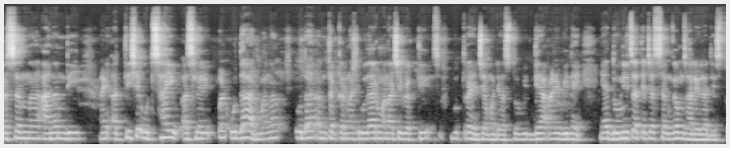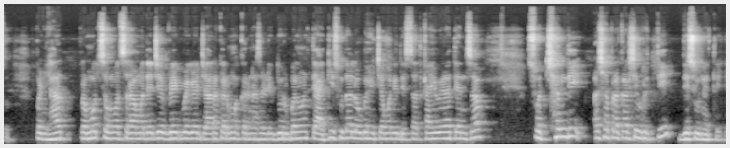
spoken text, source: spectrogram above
प्रसन्न, आनंदी आणि अतिशय उत्साही असलेली पण उदार मना उदार अंतःकरणाची, उदार मनाची व्यक्ती पुत्र ह्याच्यामध्ये असतो. विद्या आणि विनय या दोन्हीचा त्याच्यात संगम झालेला दिसतो. पण ह्या प्रमोद संवत्सरामध्ये जे वेगवेगळे जारकर्म करण्यासाठी दुर्बल व त्यागीसुद्धा लोकं ह्याच्यामध्ये दिसतात. काही वेळा त्यांचा स्वच्छंदी अशा प्रकारची वृत्ती दिसून येते.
